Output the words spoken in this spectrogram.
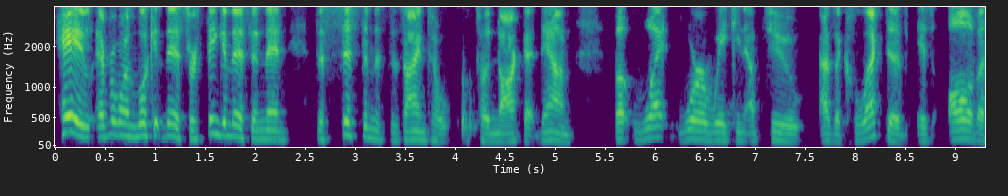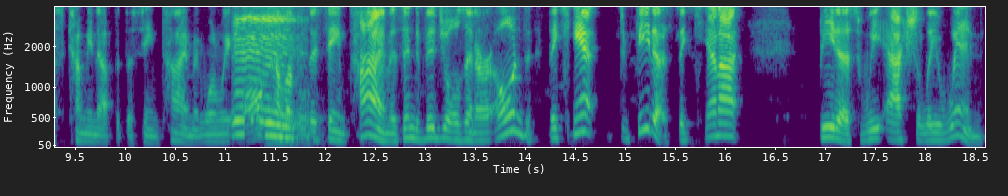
hey everyone look at this or think of this. And then the system is designed to to knock that down but what we're waking up to as a collective is all of us coming up at the same time and when we mm. all come up at the mm. same time as individuals in our own they can't defeat us they cannot beat us we actually win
